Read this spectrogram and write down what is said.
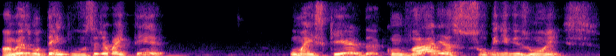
Ao mesmo tempo, você já vai ter uma esquerda com várias subdivisões.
